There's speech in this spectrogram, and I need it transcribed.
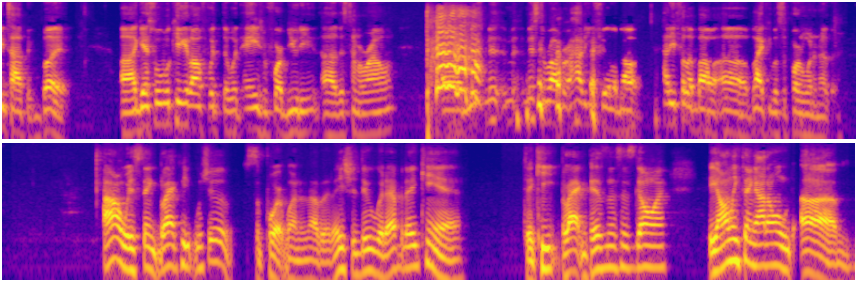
vague topic, but uh, I guess we'll, we'll kick it off with the with age before beauty uh, this time around. Uh, Mis- Mis- Mr. Robert, how do you feel about how do you feel about uh, black people supporting one another? I always think black people should support one another. They should do whatever they can to keep black businesses going. The only thing I don't, um,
